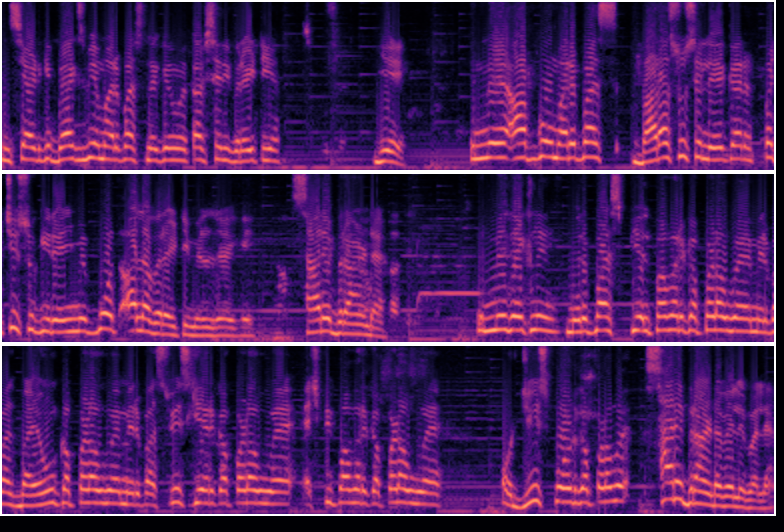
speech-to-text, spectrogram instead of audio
इन साइड के बैग्स भी हमारे पास लगे हुए हैं, काफ़ी सारी वैरायटी है। ये, इनमें आपको हमारे पास 1200 से लेकर 2500 की रेंज में बहुत आला वैरायटी मिल जाएगी। सारे ब्रांड है। इनमें देख लें, मेरे पास पीएल पावर का पड़ा हुआ है, मेरे पास बायोंग का पड़ा हुआ है, मेरे पास स्विस गियर का पड़ा हुआ है एचपी पावर का पड़ा हुआ है, और जी स्पोर्ट का पड़ा हुआ है, सारे ब्रांड अवेलेबल हैं।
